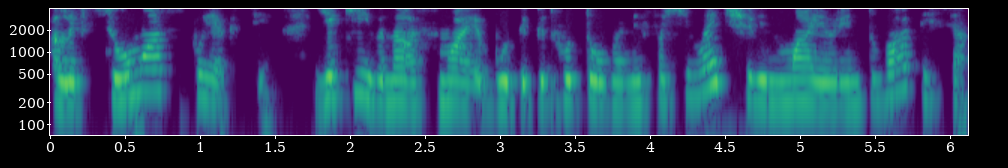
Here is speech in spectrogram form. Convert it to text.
Але в цьому аспекті, який в нас має бути підготовлений фахівець, що він має орієнтуватися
